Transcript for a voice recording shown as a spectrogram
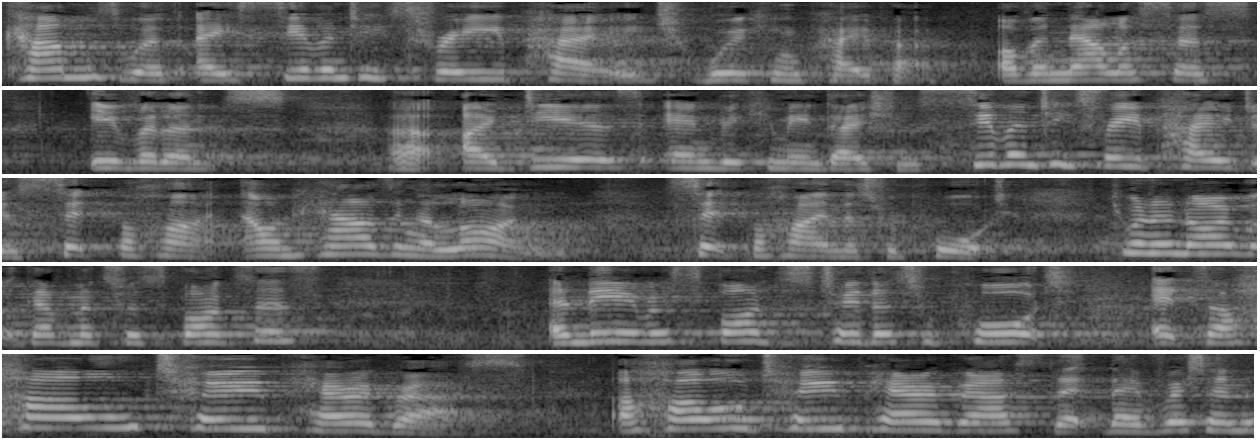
comes with a 73 page working paper of analysis, evidence, uh, ideas, and recommendations. 73 pages sit behind, on housing alone, sit behind this report. Do you want to know what government's response is? And their response to this report, it's a whole two paragraphs a whole two paragraphs that they've written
